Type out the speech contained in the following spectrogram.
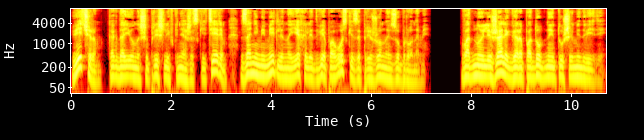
Вечером, когда юноши пришли в княжеский терем, за ними медленно ехали две повозки, запряженные зубронами. В одной лежали гороподобные туши медведей,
